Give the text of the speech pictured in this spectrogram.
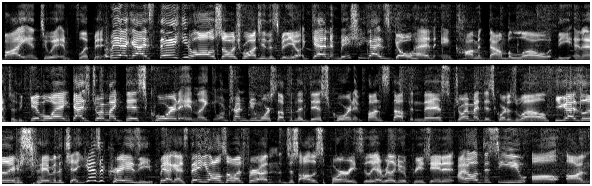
buy into it and flip it. But yeah, guys, thank you all so much for watching this video. Again, make sure you guys go ahead and comment down below the and enter the giveaway. Guys, join my Discord and like I'm trying to do more stuff in the Discord and fun stuff in there. So join my Discord as well. You guys literally are spamming the chat. You guys are crazy. But yeah, guys, thank you all so much for um, just all the support recently. I really do appreciate it. I hope to see you all on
